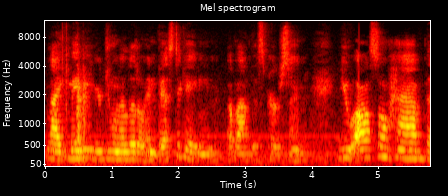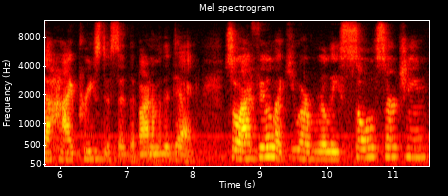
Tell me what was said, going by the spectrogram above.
like maybe you're doing a little investigating about this person. You also have the High Priestess at the bottom of the deck. So I feel like you are really soul searching.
